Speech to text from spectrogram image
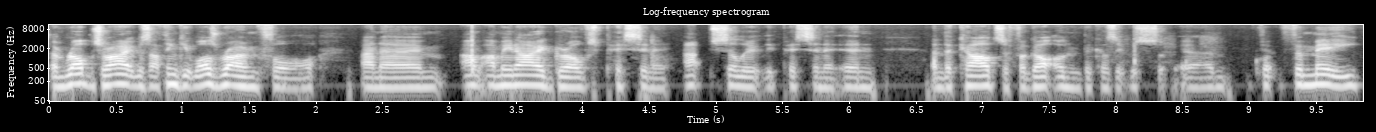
and Rob's right, was I think it was round four. And um, I, I, mean, I Groves pissing it, absolutely pissing it in. And the cards are forgotten because it was, um, for, me,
